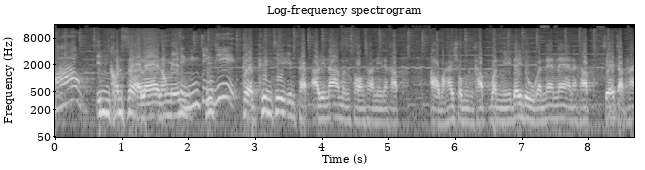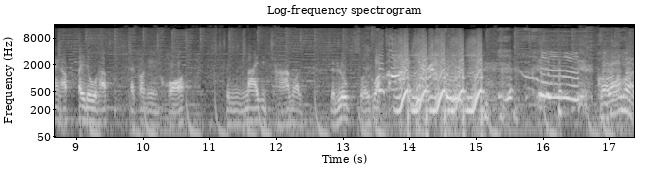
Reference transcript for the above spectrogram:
ว้าว อินคอนเสิร์ตเลยน้องมิ้นเจ๋งจริงๆพี่ เกิดขึ้นที่ Impact Arena เมืองทองธานีนะครับ เอามาให้ชมกันครับ วันนี้ได้ดูกันแน่ ๆ นะครับ เจ๊จัดให้ครับไปดูครับ แต่ก่อนอื่นขอเป็นนายอิจฉาก่อนเดี๋ยวรูปสวยกว่า ขอร้องก่อน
